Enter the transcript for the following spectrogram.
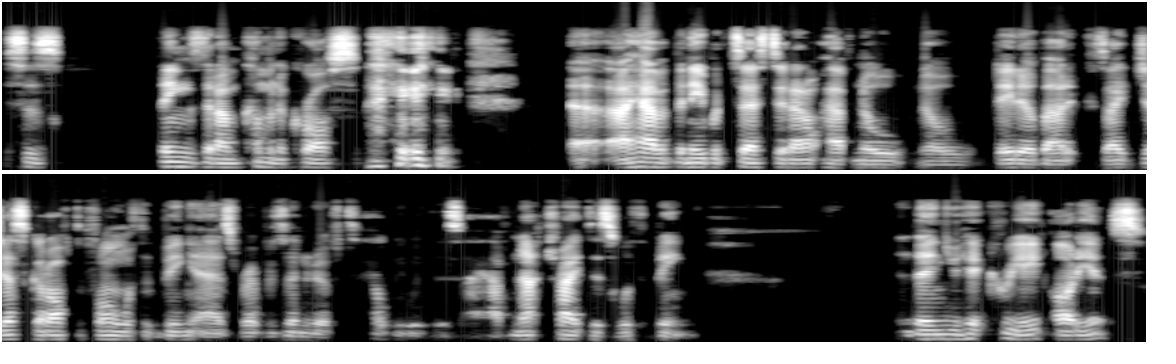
This is things that I'm coming across I haven't been able to test it. I don't have no no data about it because I just got off the phone with a Bing Ads representative to help me with this. I have not tried this with Bing. And then you hit Create Audience,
